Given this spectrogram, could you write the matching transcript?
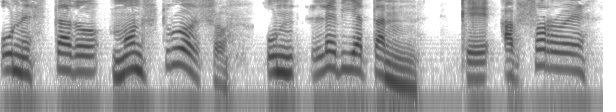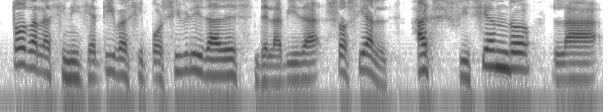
un estado monstruoso, un leviatán que absorbe todas las iniciativas y posibilidades de la vida social, asfixiando la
